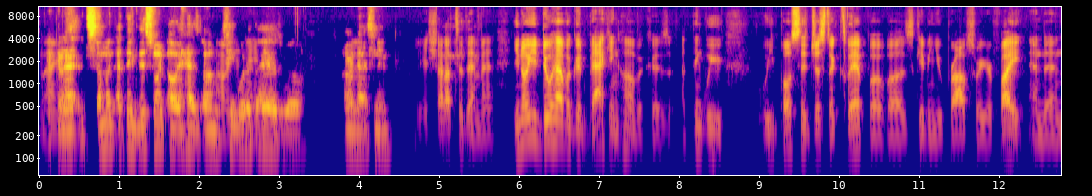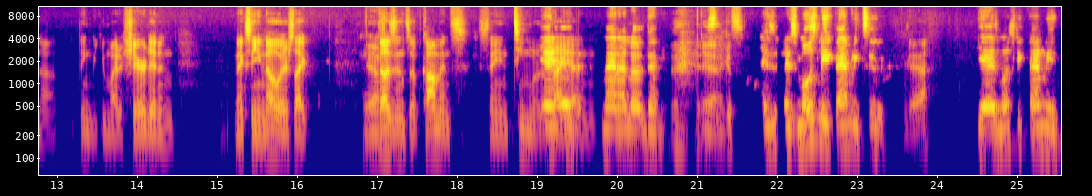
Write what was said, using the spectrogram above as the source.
Nice. And I, someone I think this one oh it has um Oh, Chi your name. Muratalla as well. Our last name. Yeah, shout out to them, man. You know, you do have a good backing, huh? Because I think we we posted just a clip of us giving you props for your fight, and then uh, I think you might have shared it, and next thing you know, there's like Yeah. dozens of comments saying Team Yeah, Muratalla, yeah, and man, I love them. Yeah. I. It's, it's mostly family too. yeah. Yeah, it's mostly family.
